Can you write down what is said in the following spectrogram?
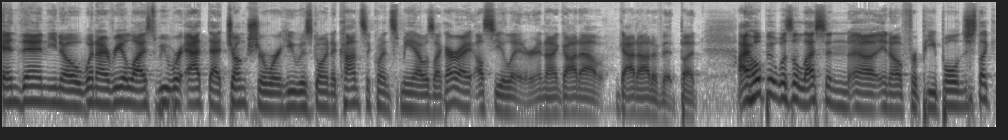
And then, you know, when I realized we were at that juncture where he was going to consequence me, I was like, "All right, I'll see you later," and I got out, got out of it. But I hope it was a lesson, uh, you know, for people. Just like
